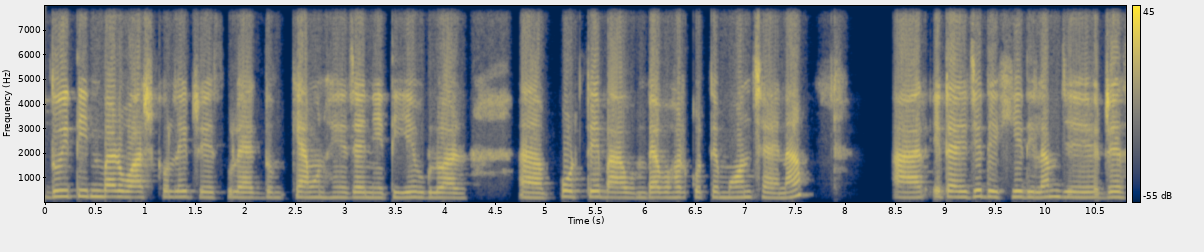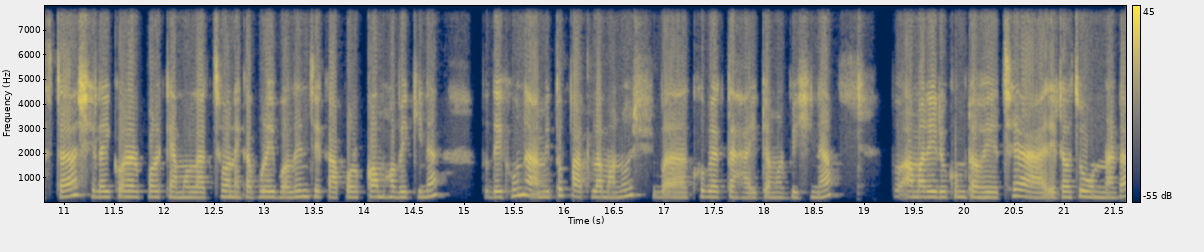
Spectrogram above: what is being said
দুই, তিনবার ওয়াশ করলে ড্রেসগুলো একদম কেমন হয়ে যায় নেতিয়ে, ওগুলো আর পরতে বা ব্যবহার করতে মন চায় না। আর এটা এই যে দেখিয়ে দিলাম যে ড্রেসটা সেলাই করার পর কেমন লাগছে। অনেক কাপড়েই বলেন যে কাপড় কম হবে কিনা। তো দেখুন, আমি তো পাতলা মানুষ বা খুব একটা হাইট আমার বেশি না। তো আমার এরকমটা হয়েছে। আর এটা হচ্ছে ওড়নাটা।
